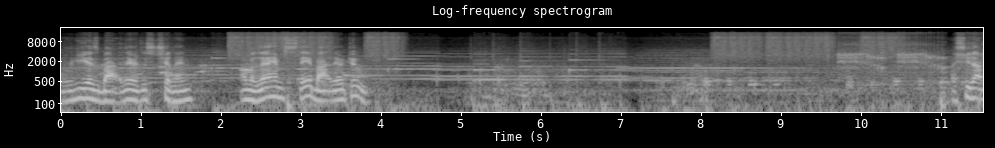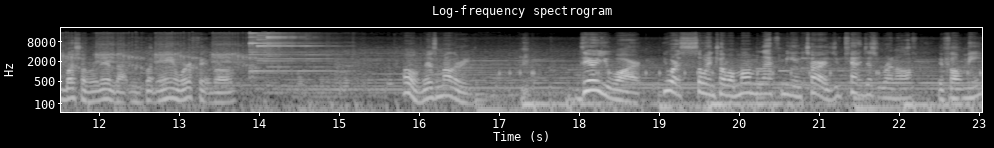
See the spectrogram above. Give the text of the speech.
There he is back there just chilling. I'm gonna let him stay back there too. See that bush over there, that but they ain't worth it, bro. Oh, there's Mallory. There you are. You are so in trouble. Mom left me in charge. You can't just run off without me.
